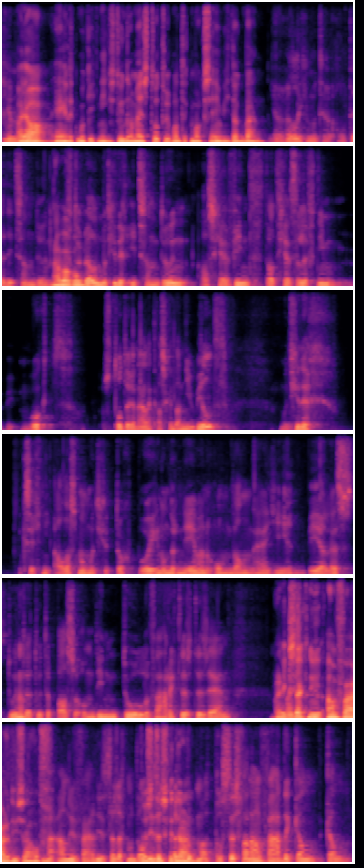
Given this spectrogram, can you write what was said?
Ja, maar- Ah ja, eigenlijk moet ik niks doen aan mijn stotter, want ik mag zijn wie dat ik ben. Jawel, je moet er altijd iets aan doen. En waarom? Oftewel moet je er iets aan doen als jij vindt dat jij zelf niet moogt stotteren eigenlijk. Als je dat niet wilt, moet je er, ik zeg niet alles, maar moet je toch pogingen ondernemen om dan hè, hier BLS toe, Ja. te, toe te passen, om die tool vaardig te, te zijn. Maar ik Maar- zeg nu, aanvaard u zelf. Maar aan je vaardig jezelf, maar dan Dus is het het, is gedaan. het- maar het proces van aanvaarden kan, kan,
